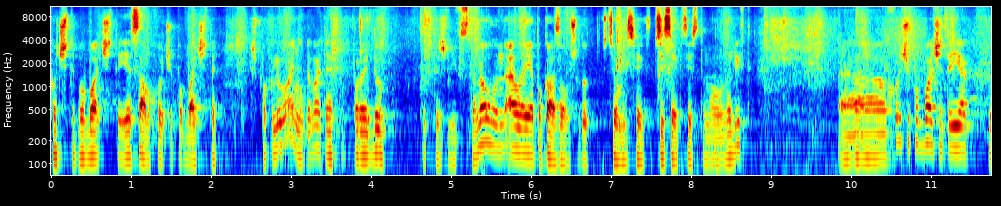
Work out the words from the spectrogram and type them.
хочете побачити, я сам хочу побачити шпаклювання. Давайте я пройду. Тут теж ліфт встановлений, але я показував, що тут в цьому в цій секції встановлений ліфт. Е, хочу побачити, як е,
